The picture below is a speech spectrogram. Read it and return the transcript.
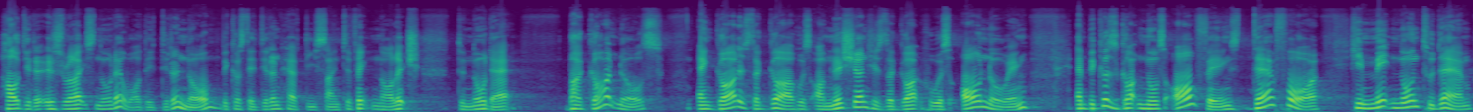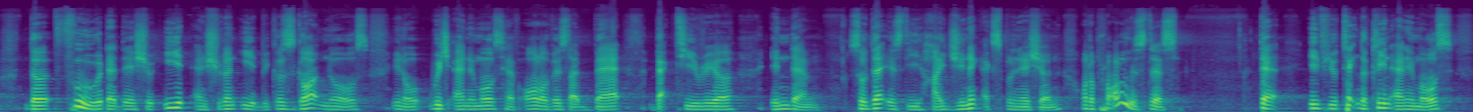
how did the Israelites know that? Well, they didn't know because they didn't have the scientific knowledge to know that. But God knows, and God is the God who's omniscient, He's the God who is all knowing. And because God knows all things, therefore, He made known to them the food that they should eat and shouldn't eat because God knows, you know, which animals have all of this like bad bacteria in them. So that is the hygienic explanation. Well, the problem is this that if you take the clean animals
